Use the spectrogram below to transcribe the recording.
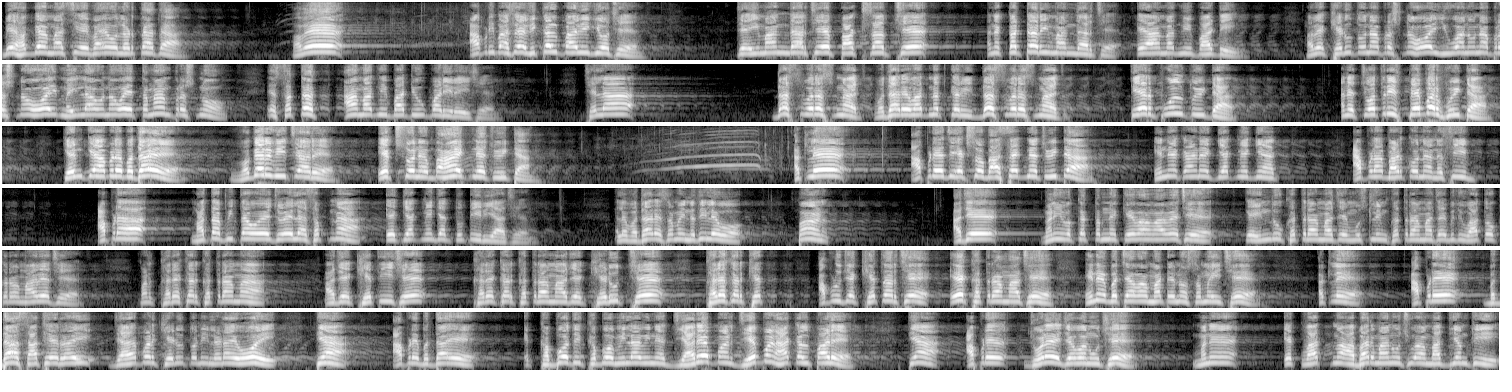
બે હગ્ગા માસી ભાઈઓ લડતા હતા. હવે આપણી પાસે વિકલ્પ આવી ગયો છે. જે ઈમાનદાર છે પાકસાબ છે અને કટ્ટર ઈમાનદાર છે. એ આમ આદમી પાર્ટી. હવે ખેડૂતોના પ્રશ્ન હોય, યુવાનોના પ્રશ્નો હોય, મહિલાઓના હોય તમામ પ્રશ્નો એ સતત આમ આદમી પાર્ટી ઉપાડી રહી છે. છેલ્લા દસ વર્ષમાં જ, વધારે વાત નથી કરવી, દસ વર્ષમાં જ તેર પુલ તૂટ્યા અને ચોત્રીસ પેપર ફૂટ્યા. કેમ કે આપણે બધાએ વગર વિચારે એકસો ને બાહઠ ને ચૂંટ્યા. એટલે આપણે જે એકસો બાસઠ ને ચૂંટ્યા, એને કારણે ક્યાંક ને ક્યાંક આપણા બાળકોના નસીબ, આપણા માતા પિતાઓએ જોયેલા સપના એ ક્યાંક ને ક્યાંક તૂટી રહ્યા છે. એટલે વધારે સમય નથી લેવો, પણ આજે ઘણી વખત તમને કહેવામાં આવે છે કે હિન્દુ ખતરામાં છે, મુસ્લિમ ખતરામાં છે, એ બધી વાતો કરવામાં આવે છે. પણ ખરેખર ખતરામાં આજે ખેતી છે, ખરેખર ખતરામાં આજે ખેડૂત છે, ખરેખર ખેત, આપણું જે ખેતર છે એ ખતરામાં છે, એને બચાવવા માટેનો સમય છે. એટલે આપણે બધા સાથે રહી, જ્યારે પણ ખેડૂતોની લડાઈ હોય, ત્યાં આપણે બધાએ ખભોથી ખભો મિલાવીને જ્યારે પણ જે પણ હાકલ પાડે, ત્યાં આપણે જોડાઈ જવાનું છે. મને એક વાતનો આભાર માનું છું આ માધ્યમથી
